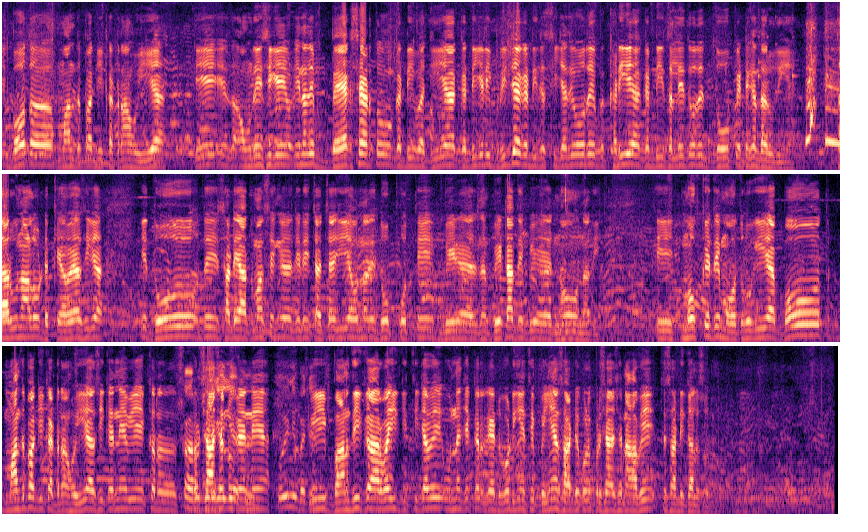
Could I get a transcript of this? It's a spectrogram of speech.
ਇਹ ਬਹੁਤ ਮੰਦਭਾਗੀ ਘਟਨਾ ਹੋਈ ਆ ਤੇ ਆਉਂਦੇ ਸੀਗੇ ਇਹਨਾਂ ਦੇ ਬੈਕ ਸਾਈਡ ਤੋਂ ਗੱਡੀ ਵੱਜੀ ਆ ਗੱਡੀ ਜਿਹੜੀ ਬ੍ਰਿਜਾ ਗੱਡੀ ਦੱਸੀ ਜਾਂਦੀ ਉਹਦੇ ਖੜੀ ਆ ਗੱਡੀ ਥੱਲੇ ਤੇ ਉਹਦੇ ਦੋ ਪੇਟੀਆਂ ਦਾਰੂ ਦੀਆਂ। ਦਾਰੂ ਨਾਲ ਉਹ ਡੱਕਿਆ ਹੋਇਆ ਸੀਗਾ ਇਹ ਦੋ ਦੇ ਸਾਡੇ ਆਤਮਾ ਸਿੰਘ ਜਿਹੜੇ ਚਾਚਾ ਜੀ ਆ ਉਹਨਾਂ ਦੇ ਦੋ ਪੋਤੇ ਬੇ- ਬੇਟਾ ਤੇ ਨੌ ਉਹਨਾਂ ਦੀ ਤੇ ਮੌਕੇ ਤੇ ਮੌਤ ਹੋ ਗਈ ਆ ਬਹੁਤ ਮੰਦਭਾਗੀ ਘਟਨਾ ਹੋਈ ਆ ਅਸੀਂ ਕਹਿੰਦੇ ਆ ਵੀ ਇੱਕ ਪ੍ਰਸ਼ਾਸਨ ਨੂੰ ਕਹਿੰਦੇ ਆ ਵੀ ਬਣਦੀ ਕਾਰਵਾਈ ਕੀਤੀ ਜਾਵੇ ਉਹਨਾਂ ਚਿਰ ਡੈੱਡ ਬੋਡੀਆਂ ਇੱਥੇ ਪਈਆਂ ਸਾਡੇ ਕੋਲ ਪ੍ਰਸ਼ਾਸਨ ਆਵੇ ਤੇ ਸਾਡੀ ਗੱਲ ਸੁਣੇ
